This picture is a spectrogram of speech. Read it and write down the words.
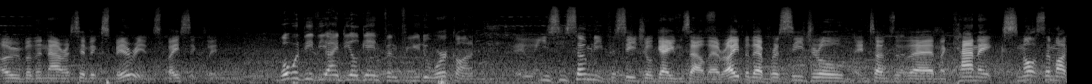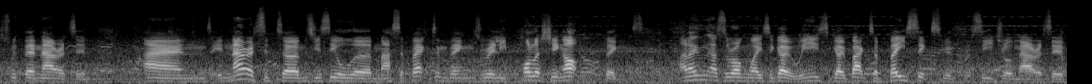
over the narrative experience, basically. What would be the ideal game then for you to work on? You see so many procedural games out there, right? But they're procedural in terms of their mechanics, not so much with their narrative. And in narrative terms, you see all the Mass Effect and things really polishing up things. And I think that's the wrong way to go. We need to go back to basics with procedural narrative,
